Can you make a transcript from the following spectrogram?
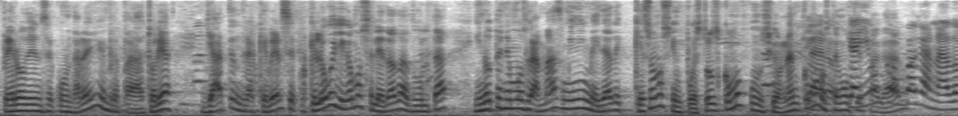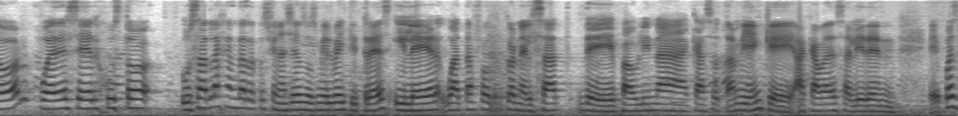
pero de en secundaria y en preparatoria ya tendría que verse, porque luego llegamos a la edad adulta y no tenemos la más mínima idea de qué son los impuestos, cómo funcionan, cómo los tengo que que, hay un compa ganador puede ser justo usar la agenda de retos financieros 2023 y leer What the fuck con el SAT de Paulina Caso también, que acaba de salir en, eh, pues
